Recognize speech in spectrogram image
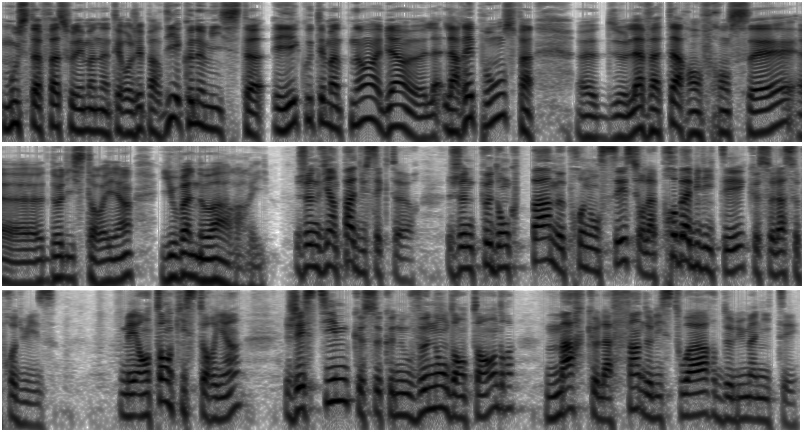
Mustapha Suleiman interrogé par The Economist. Et écoutez maintenant eh bien, euh, la, réponse enfin, euh, de l'avatar en français euh, de l'historien Yuval Noah Harari. Je ne viens pas du secteur. Je ne peux donc pas me prononcer sur la probabilité que cela se produise. Mais en tant qu'historien, j'estime que ce que nous venons d'entendre marque la fin de l'histoire de l'humanité.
